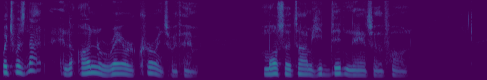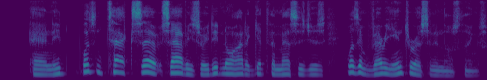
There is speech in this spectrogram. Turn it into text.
which was not an unrare occurrence with him. Most of the time, he didn't answer the phone. And he wasn't tech savvy, so he didn't know how to get the messages wasn't very interested in those things.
